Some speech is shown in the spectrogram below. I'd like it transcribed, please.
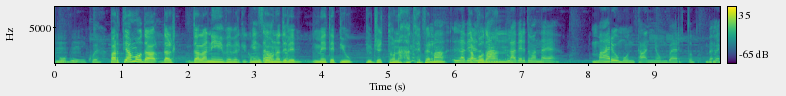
Mm. ovunque. Partiamo da- dal- dalla neve, perché comunque è una Esatto. delle mete più, più gettonate per ma la vera, Capodanno. domanda, la vera domanda è mare o montagna, Umberto? Beh, Beh,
